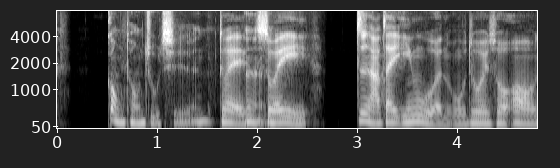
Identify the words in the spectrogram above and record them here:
共同主持人，对，嗯。所以至少在英文我就会说哦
